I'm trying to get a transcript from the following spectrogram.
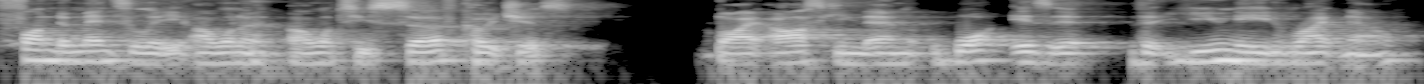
fundamentally, I want to I want to serve coaches by asking them what is it that you need right now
